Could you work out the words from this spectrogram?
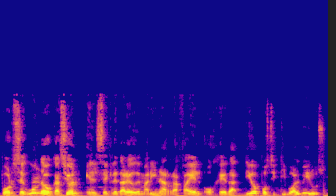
Por segunda ocasión, el secretario de Marina Rafael Ojeda dio positivo al virus,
